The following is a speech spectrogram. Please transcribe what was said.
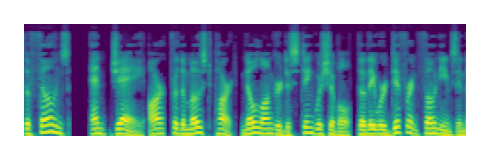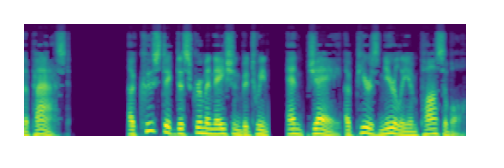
The phones and j are, for the most part, no longer distinguishable, though they were different phonemes in the past. Acoustic discrimination between and j appears nearly impossible.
